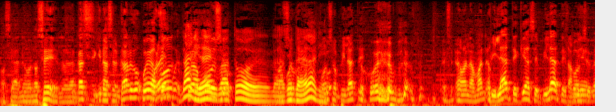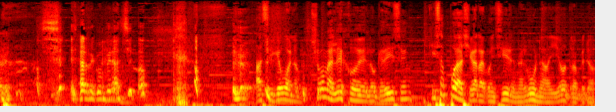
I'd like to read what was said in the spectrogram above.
O sea, no, no sé, lo de acá si se quieren hacer cargo. Juega por ahí Dani, Juega Dani, Poncio. va todo en la Poncio- cuenta de Dani. Poncio Pilate. Se lava la mano. Pilates, ¿qué hace Pilates? También. Poncio, también. la recuperación. Así que bueno, yo me alejo de lo que dicen. Quizás pueda llegar a coincidir en alguna y otra, pero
